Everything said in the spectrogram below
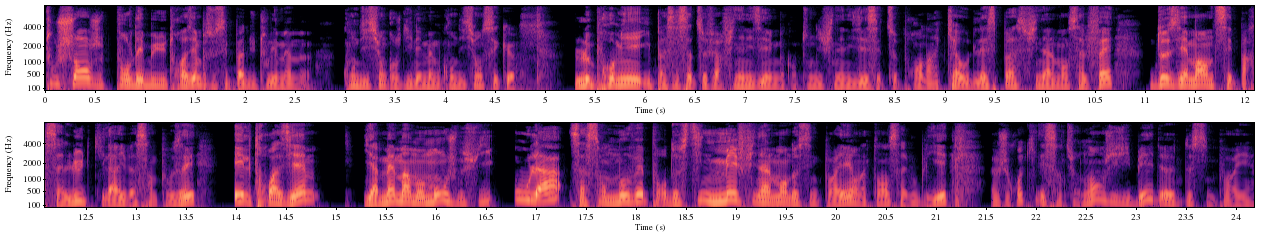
tout change pour le début du troisième parce que c'est pas du tout les mêmes euh, conditions. Quand je dis les mêmes conditions, c'est que le premier, il passe à ça de se faire finaliser, mais quand on dit finaliser, c'est de se prendre un chaos de l'espace, finalement ça le fait. Deuxième round, c'est par sa lutte qu'il arrive à s'imposer. Et le troisième, il y a même un moment où je me suis dit, oula, ça sent mauvais pour Dustin, mais finalement Dustin Poirier, on a tendance à l'oublier. Euh, je crois qu'il est ceinture noire en JJB de Dustin Poirier.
